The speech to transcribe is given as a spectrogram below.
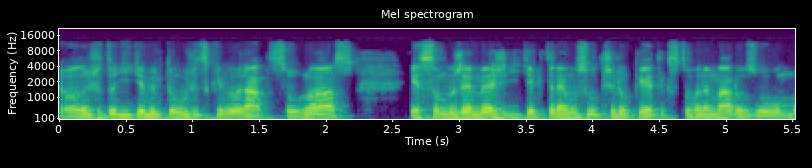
Jo, takže to dítě by k tomu vždycky mělo dát souhlas, je samozřejmě, že dítě, kterému jsou tři roky, tak z toho nemá rozum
